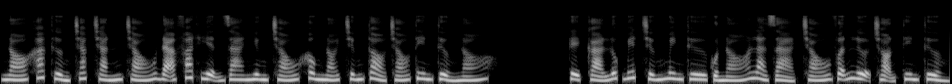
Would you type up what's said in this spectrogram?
Nó khác thường chắc chắn cháu đã phát hiện ra nhưng cháu không nói chứng tỏ cháu tin tưởng nó. Kể cả lúc biết chứng minh thư của nó là giả cháu vẫn lựa chọn tin tưởng.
